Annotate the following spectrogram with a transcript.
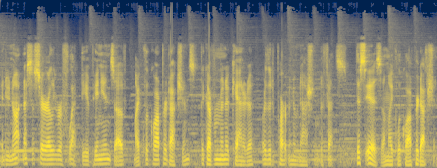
and do not necessarily reflect the opinions of Mike Lacroix Productions, the Government of Canada, or the Department of National Defence. This is a Mike Lacroix production.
